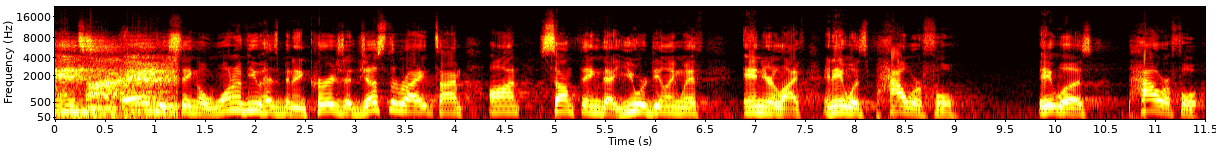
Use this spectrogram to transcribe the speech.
in time. Every single one of you has been encouraged at just the right time on something that you were dealing with in your life. And it was powerful. It was powerful.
